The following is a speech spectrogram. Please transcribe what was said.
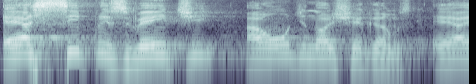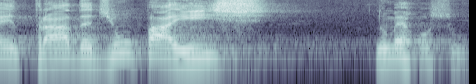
É simplesmente aonde nós chegamos, é a entrada de um país no Mercosul.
